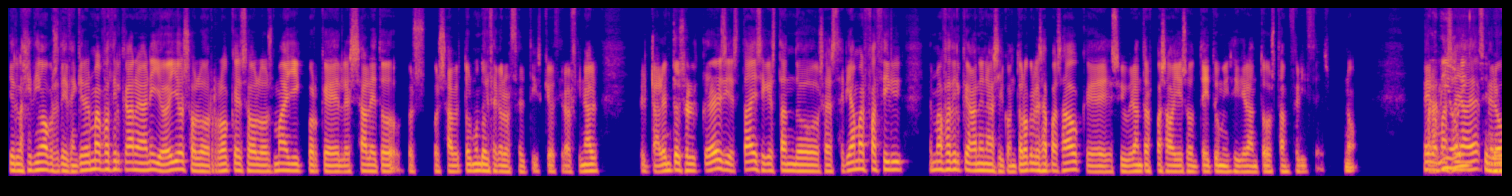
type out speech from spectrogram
y es legítimo, pues te dicen, ¿quieres más fácil que ganen el anillo ellos o los Rockets o los Magic porque les sale todo? Pues, pues todo el mundo dice que los Celtics. Quiero decir, al final el talento es el que es y está y sigue estando. O sea, sería más fácil, es más fácil que ganen así con todo lo que les ha pasado que si hubieran traspasado Jason Tatum y siguieran todos tan felices. No. Pero, más, allá de, pero,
